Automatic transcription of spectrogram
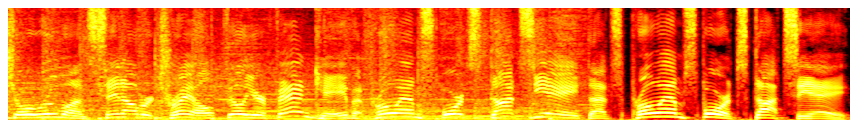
showroom on St. Albert Trail. Fill your fan cave at proamsports.ca. That's proamsports.ca.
